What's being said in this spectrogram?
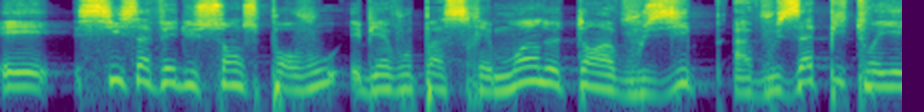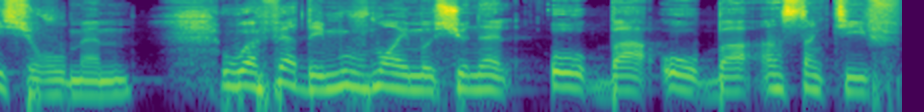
Et si ça fait du sens pour vous, eh bien vous passerez moins de temps à vous, à vous apitoyer sur vous-même ou à faire des mouvements émotionnels haut, bas, haut, bas, instinctifs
